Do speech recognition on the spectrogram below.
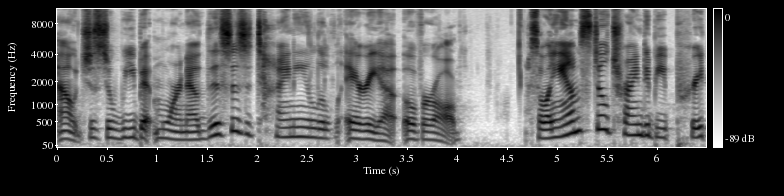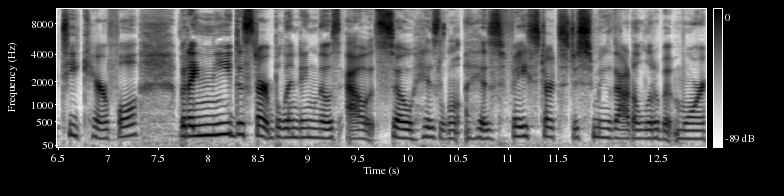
out just a wee bit more. Now this is a tiny little area overall. So I am still trying to be pretty careful, but I need to start blending those out so his his face starts to smooth out a little bit more,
